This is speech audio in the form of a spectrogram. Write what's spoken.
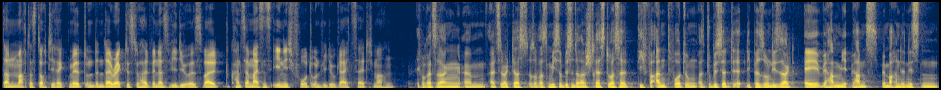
dann mach das doch direkt mit und dann directest du halt, wenn das Video ist, weil du kannst ja meistens eh nicht Foto und Video gleichzeitig machen ich wollte gerade sagen, ähm, als Director, also was mich so ein bisschen daran stresst, du hast halt die Verantwortung, also du bist ja die Person, die sagt, ey, wir haben wir haben's, wir machen den nächsten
